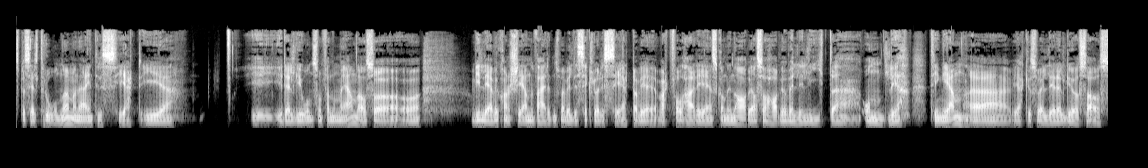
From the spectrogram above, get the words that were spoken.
spesielt troende, men jeg er interessert i, i, i religion som fenomen. Og vi lever kanskje i en verden som er veldig sekularisert. Vi, I hvert fall her i Skandinavia så har vi jo veldig lite åndelige ting igjen. Uh, vi er ikke så veldig religiøse av oss.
